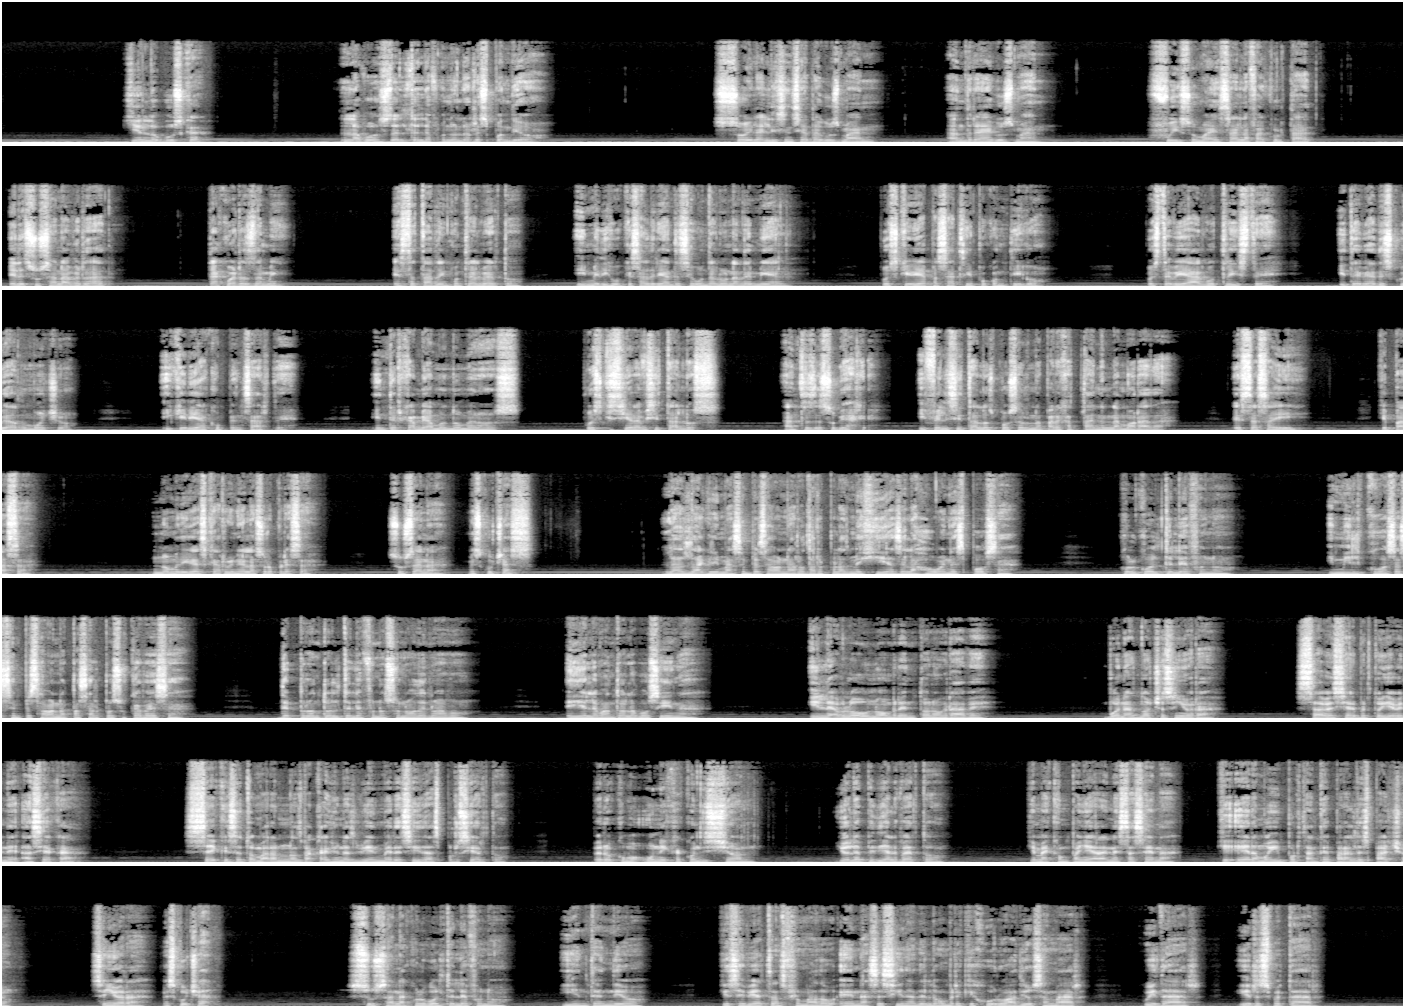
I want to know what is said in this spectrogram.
¿quién lo busca? La voz del teléfono le respondió, soy la licenciada Guzmán, Andrea Guzmán. Fui su maestra en la facultad Eres Susana, ¿verdad? ¿Te acuerdas de mí? Esta tarde encontré a Alberto y me dijo que saldrían de segunda luna de miel, pues quería pasar tiempo contigo, pues te veía algo triste y te había descuidado mucho, y quería compensarte. Intercambiamos números, pues quisiera visitarlos antes de su viaje y felicitarlos por ser una pareja tan enamorada. ¿Estás ahí? ¿Qué pasa? No me digas que arruiné la sorpresa. Susana, ¿me escuchas? Las lágrimas empezaron a rodar por las mejillas de la joven esposa. Colgó el teléfono y mil cosas empezaban a pasar por su cabeza. De pronto el teléfono sonó de nuevo. Ella levantó la bocina y le habló un hombre en tono grave. Buenas noches, señora. ¿Sabe si Alberto ya viene hacia acá? Sé que se tomarán unas vacaciones bien merecidas, por cierto, pero como única condición, yo le pedí a Alberto que me acompañara en esta cena, que era muy importante para el despacho. Señora, ¿me escucha? Susana colgó el teléfono y entendió que se había transformado en asesina del hombre que juró a Dios amar, cuidar y respetar,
